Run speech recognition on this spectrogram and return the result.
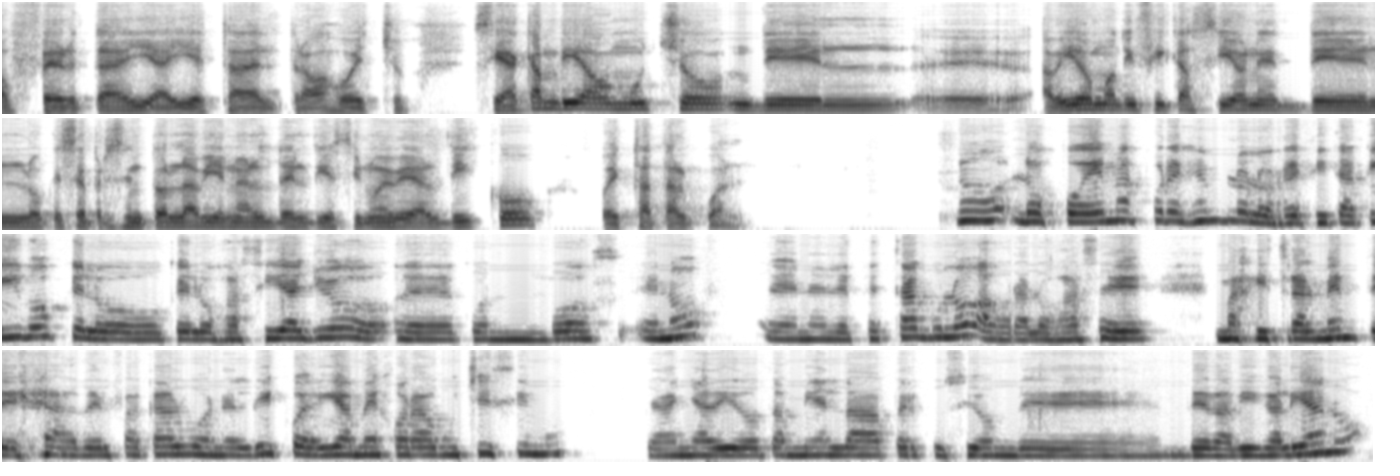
oferta y ahí está el trabajo hecho. ¿Se ha cambiado mucho del... eh, ¿Ha habido modificaciones de lo que se presentó en la Bienal del 19 al disco o está tal cual? No, los poemas, por ejemplo, los recitativos que, lo, los hacía yo eh, con voz en off en el espectáculo, ahora los hace magistralmente Adelfa Calvo en el disco y ha mejorado muchísimo Se ha añadido también la percusión de, David Galeano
